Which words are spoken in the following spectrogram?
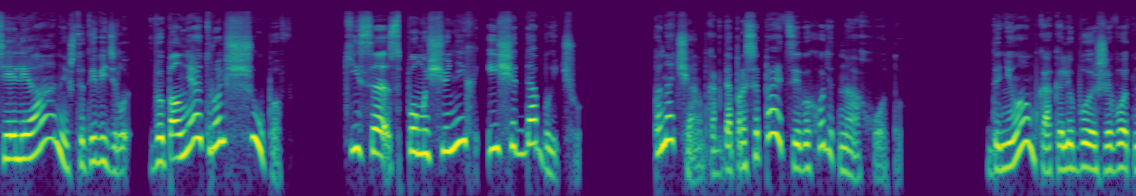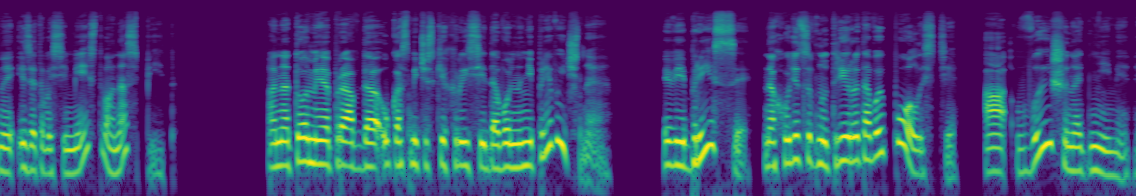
Телианы, что ты видел, выполняют роль щупов. Киса с помощью них ищет добычу. По ночам, когда просыпается и выходит на охоту. Днем, как и любое животное из этого семейства, она спит. Анатомия, правда, у космических рысей довольно непривычная. Вибриссы находятся внутри ротовой полости, а выше над ними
